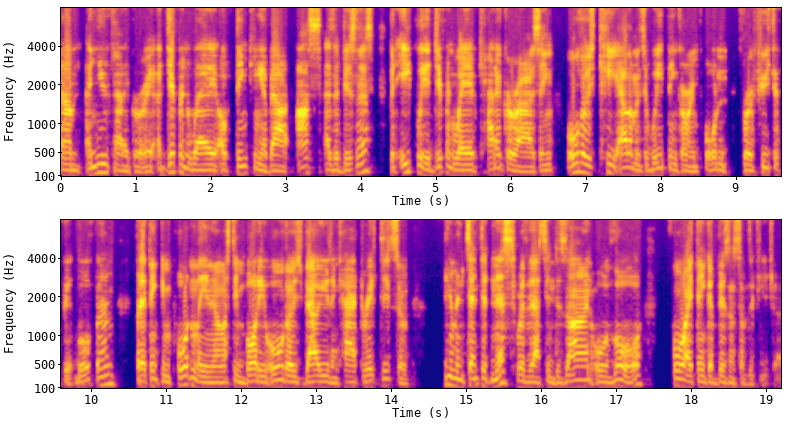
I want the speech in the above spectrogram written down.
um, a new category, a different way of thinking about us as a business, but equally a different way of categorizing all those key elements that we think are important for a future fit law firm. But I think importantly, you know, must embody all those values and characteristics of human centeredness, whether that's in design or law, for I think a business of the future.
